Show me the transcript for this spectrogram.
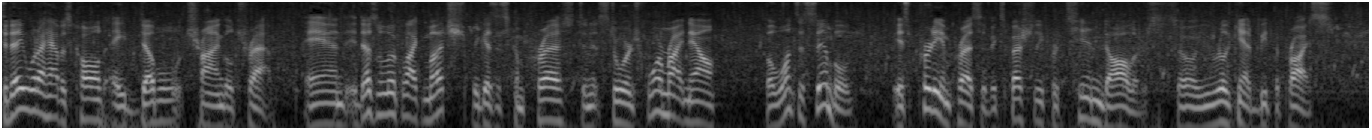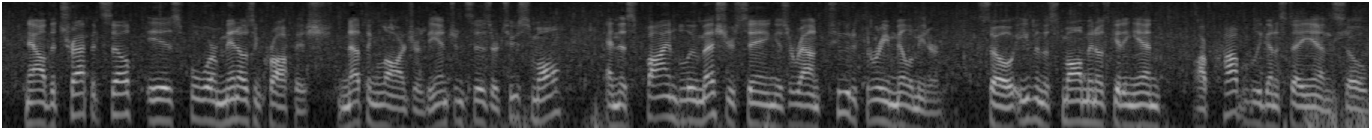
Today what I have is called a double triangle trap. And it doesn't look like much because it's compressed in its storage form right now. But once assembled, it's pretty impressive, especially for $10. So you really can't beat the price. Now the trap itself is for minnows and crawfish, nothing larger. The entrances are too small and this fine blue mesh you're seeing is around two to three millimeter. So even the small minnows getting in are probably gonna stay in. So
